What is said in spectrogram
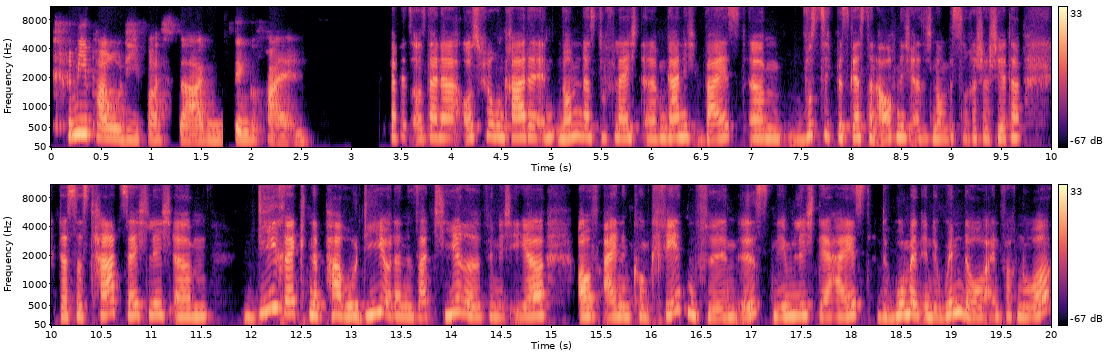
Krimi-Parodie fast sagen, denn gefallen? Ich habe jetzt aus deiner Ausführung gerade entnommen, dass du vielleicht ähm, gar nicht weißt, ähm, wusste ich bis gestern auch nicht, als ich noch ein bisschen recherchiert habe, dass das tatsächlich ähm, direkt eine Parodie oder eine Satire, finde ich eher, auf einen konkreten Film ist, nämlich der heißt The Woman in the Window, einfach nur.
